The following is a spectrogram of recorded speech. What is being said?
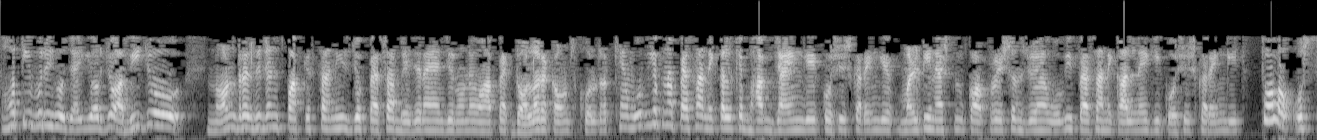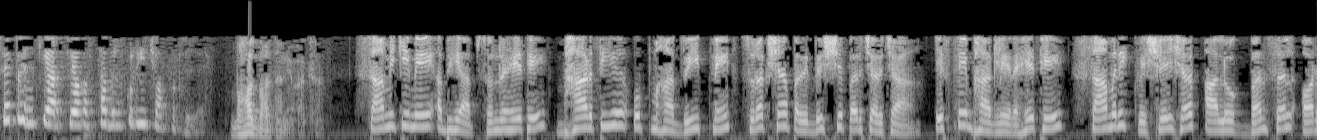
बहुत ही बुरी हो जाएगी और जो अभी जो नॉन रेजिडेंट पाकिस्तानी जो पैसा भेज रहे हैं, जिन्होंने वहाँ पर डॉलर अकाउंट्स खोल रखे हैं, वो भी अपना पैसा निकल के भाग जाएँगे, कोशिश करेंगे मल्टीनेशनल कॉरपोरेशन जो है, वो भी पैसा निकालने की कोशिश करेंगी तो उससे तो इनकी अर्थव्यवस्था बिल्कुल ही चौपट हो जाएगी। बहुत बहुत धन्यवाद, सर। सामिकी में अभी आप सुन रहे थे भारतीय उपमहाद्वीप में सुरक्षा परिदृश्य पर चर्चा। इसमें भाग ले रहे थे सामरिक विश्लेषक आलोक बंसल और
